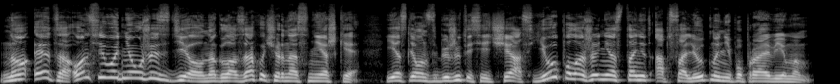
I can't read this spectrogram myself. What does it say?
Но это он сегодня уже сделал на глазах у Черноснежки. Если он сбежит и сейчас, его положение станет абсолютно непоправимым.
